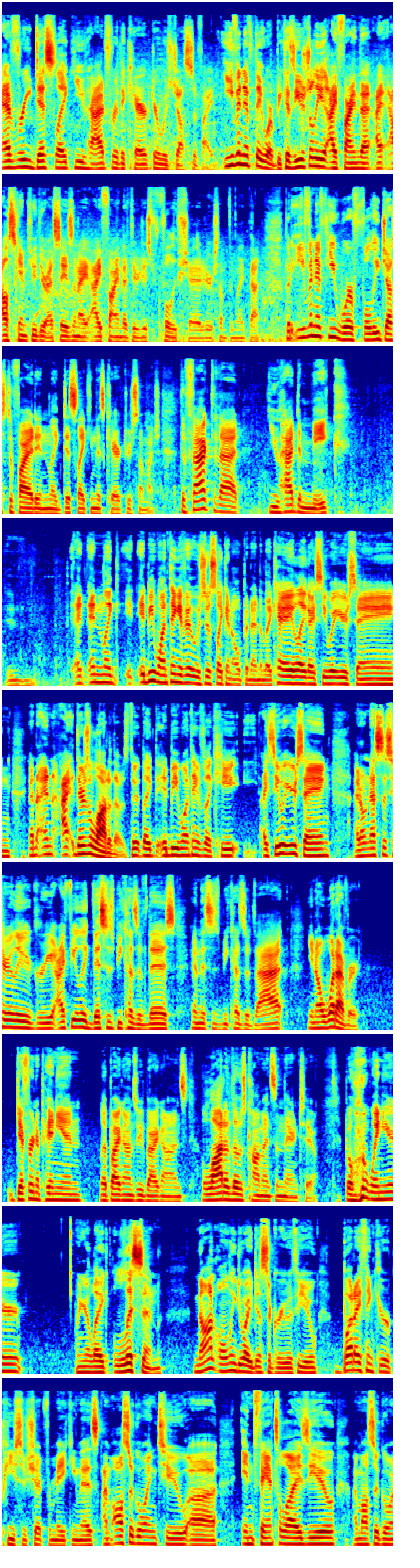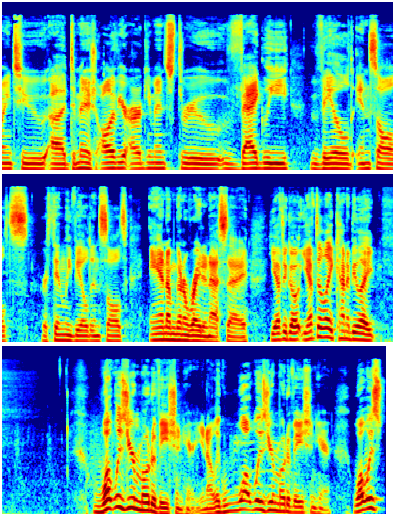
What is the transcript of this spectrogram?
every dislike you had for the character was justified, even if they were, because usually I find that I, I'll skim through their essays and I, I find that they're just full of shit or something like that. But even if you were fully justified in like disliking this character so much, the fact that you had to make and, and like it- it'd be one thing if it was just like an open ended like hey like I see what you're saying and and I, there's a lot of those. There- like it'd be one thing if like he I see what you're saying. I don't necessarily agree. I feel like this is because of this and this is because of that you know whatever different opinion let bygones be bygones a lot of those comments in there too but when you're when you're like, listen, not only do I disagree with you, but I think you're a piece of shit for making this. I'm also going to uh, infantilize you. I'm also going to uh, diminish all of your arguments through vaguely veiled insults or thinly veiled insults, and I'm going to write an essay. You have to go, you have to like kind of be like, what was your motivation here? You know, like what was your motivation here? What was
